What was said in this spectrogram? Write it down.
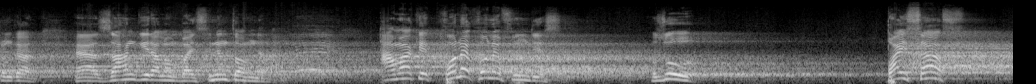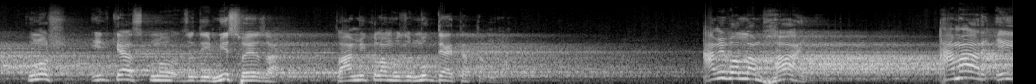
সংখ্যা হ্যাঁ জাহাঙ্গীর আলম ভাই, চিনেন তো আপনারা? আমাকে ক্ষণে ক্ষণে ফোন দিয়েছে। হুজুর বাই চান্স কোনো ইনকেস কোনো যদি মিস হয়ে যায় তো আমি কলাম হুজুর, মুখ দেয় থাকতাম আমি বললাম, ভাই, আমার এই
